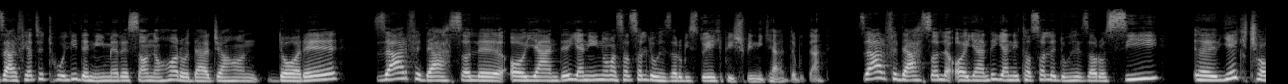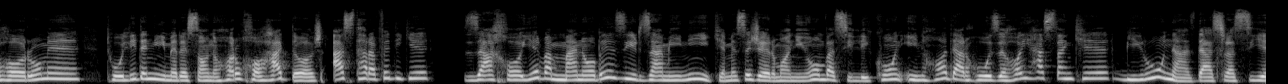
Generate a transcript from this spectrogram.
ظرفیت تولید نیمه رسانه ها رو در جهان داره ظرف ده سال آینده یعنی اینو مثلا سال 2021 پیش بینی کرده بودن. ظرف ده سال آینده یعنی تا سال 2030 یک چهارم تولید نیمه رسانه ها رو خواهد داشت. از طرف دیگه ذخایر و منابع زیرزمینی که مثل جرمانیوم و سیلیکون اینها در حوزه هایی هستن که بیرون از دسترسی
